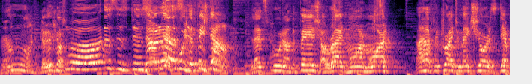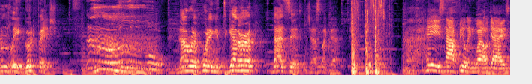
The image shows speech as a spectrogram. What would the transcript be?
Mm, delicious. Oh, this is just. Now let's push the fish down. Let's put on the fish. All right, more, more. I have to try to make sure it's definitely good fish. Mm. Now we're putting it together. That's it, just like that. He's not feeling well, guys.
